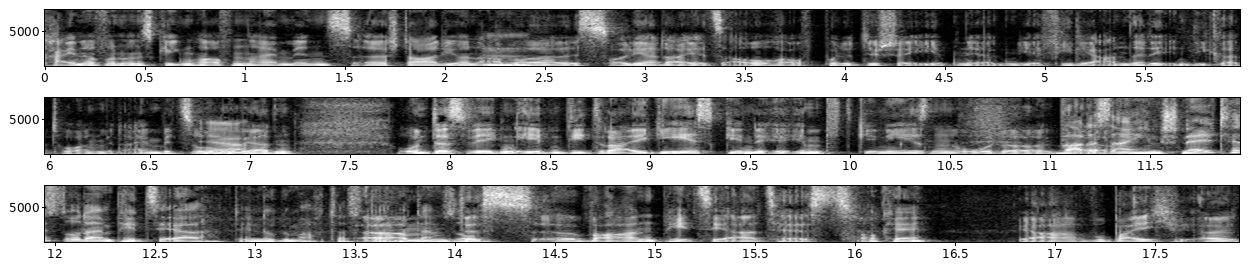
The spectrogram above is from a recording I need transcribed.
keiner von uns gegen Hoffenheim ins äh, Stadion, Mhm. aber es soll ja da jetzt auch auf politischer Ebene irgendwie viele andere Indikatoren mit einbezogen Ja. werden. Und deswegen eben die drei Gs, geimpft, genesen oder War das eigentlich ein Schnelltest oder ein PCR, den du gemacht hast da ähm, das äh, war ein PCR-Test. okay. Ja, wobei ich, äh,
